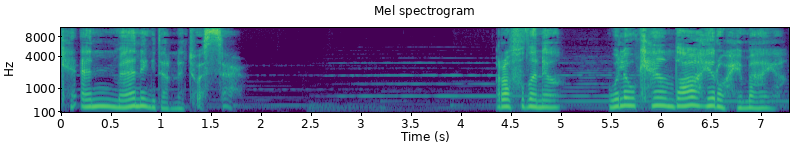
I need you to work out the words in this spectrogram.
كأن ما نقدر نتوسع. رفضنا ولو كان ظاهر حماية.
